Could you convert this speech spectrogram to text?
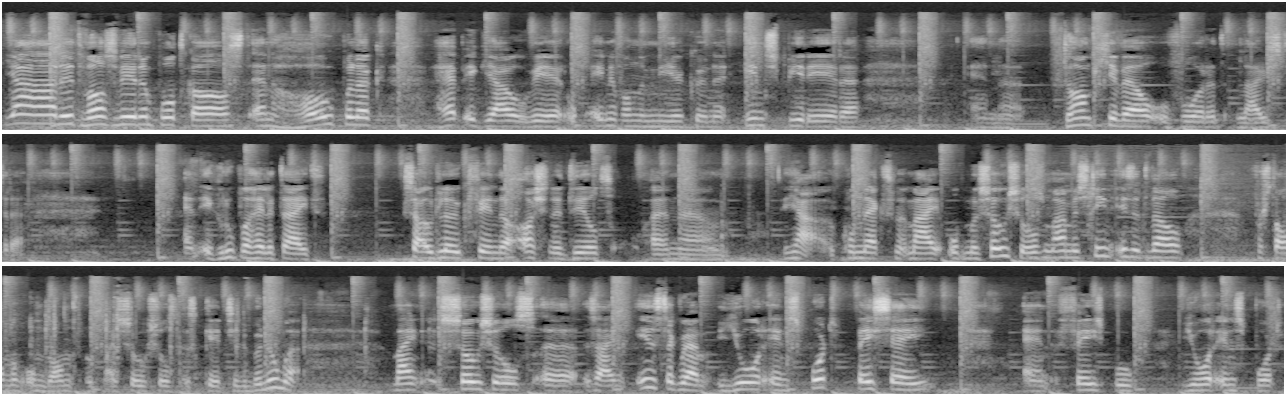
Ja, dit was weer een podcast en hopelijk heb ik jou weer op een of andere manier kunnen inspireren. En uh, dank je wel voor het luisteren. En ik roep al de hele tijd, ik zou het leuk vinden als je het deelt en uh, ja, connect met mij op mijn socials. Maar misschien is het wel verstandig om dan op mijn socials een keertje te benoemen. Mijn socials uh, zijn Instagram JorinSportPC en Facebook Jorinsport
